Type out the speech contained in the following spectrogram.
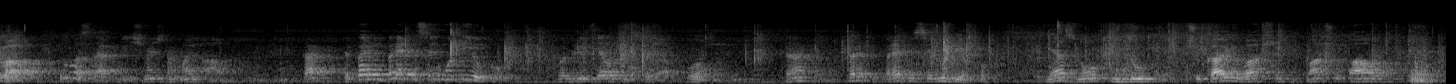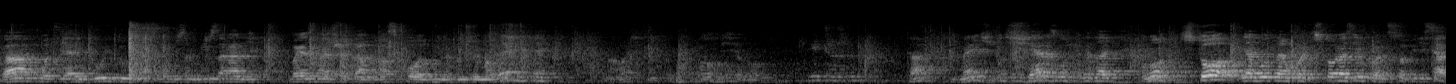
спрацювало. Ну, У вас так, більш-менш нормальна аура. Так? Тепер ви берете свою мобілку. От дивіться, я ось. О. Так? Тепер берете свою мобілку. Я знов йду, шукаю вашу, вашу ауру. Так, от я йду, йду, я вам зроблю зарані, бо я знаю, що там у вас поле буде дуже маленьке. А ваш всього. Так, менше, ще раз можу показати. Воно 100, я буду там хоч 100 разів, хоч 150,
